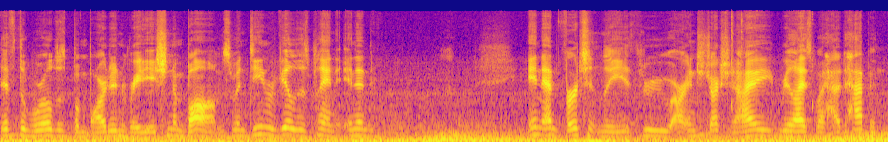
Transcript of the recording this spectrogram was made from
if the world was bombarded in radiation and bombs. When Dean revealed his plan inad inadvertently through our introduction, I realized what had happened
